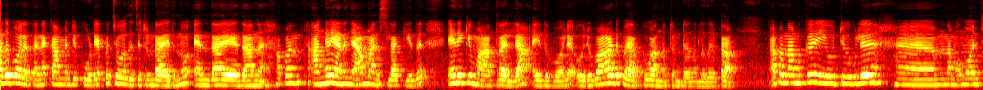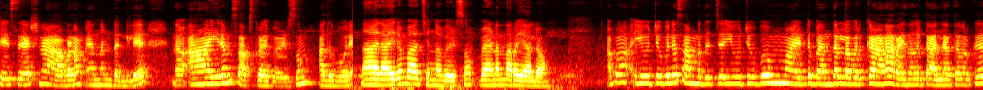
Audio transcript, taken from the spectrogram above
അതുപോലെ തന്നെ കമന്റ് കൂടിയൊക്കെ ചോദിച്ചിട്ടുണ്ടായിരുന്നു എന്താ ഏതാന്ന്. അപ്പം അങ്ങനെയാണ് ഞാൻ മനസ്സിലാക്കിയത്. എനിക്ക് മാത്രമല്ല ഇതുപോലെ ഒരുപാട് പേർക്ക് വന്നിട്ടുണ്ട് എന്നുള്ളത് കേട്ടോ. അപ്പം നമുക്ക് യൂട്യൂബിൽ മോണിറ്റൈസേഷൻ ആവണം എന്നുണ്ടെങ്കിൽ ആയിരം സബ്സ്ക്രൈബേഴ്സും അതുപോലെ നാലായിരം വാച്ചിങ് അവേഴ്സും വേണമെന്നറിയാലോ. അപ്പോൾ യൂട്യൂബിനെ സംബന്ധിച്ച് യൂട്യൂബുമായിട്ട് ബന്ധമുള്ളവർക്കാണ് അറിയുന്നത് കേട്ടോ അല്ലാത്തവർക്ക്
